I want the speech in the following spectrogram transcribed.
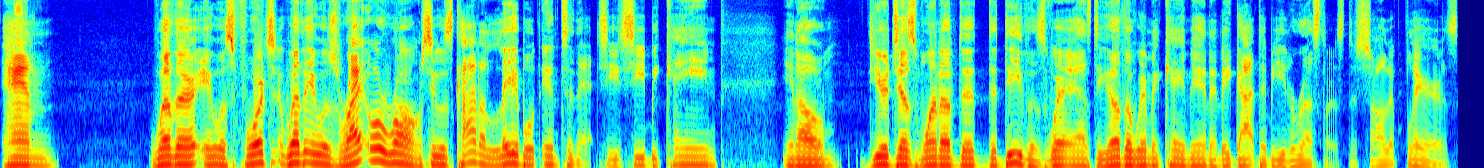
And whether it was fortunate, whether it was right or wrong, she was kind of labeled into that. She she became, you know, you're just one of the the divas. Whereas the other women came in and they got to be the wrestlers, the Charlotte Flairs,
